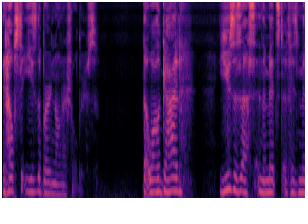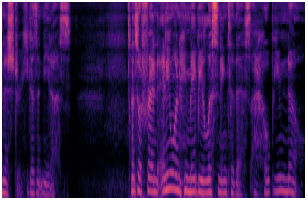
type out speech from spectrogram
it helps to ease the burden on our shoulders that while God uses us in the midst of his ministry, he doesn't need us. And so, friend, anyone who may be listening to this, I hope you know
